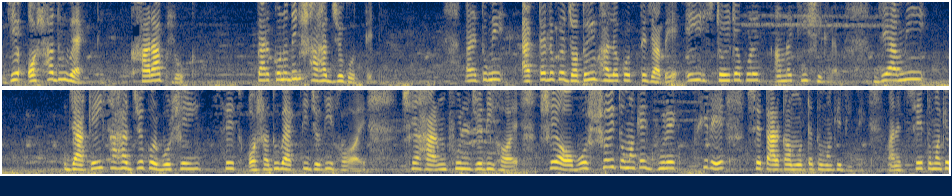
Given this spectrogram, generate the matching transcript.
যে অসাধু ব্যক্তি, খারাপ লোক, তার কোনো দিন সাহায্য করতে নেই। মানে তুমি একটা লোকে যতই ভালো করতে যাবে, এই স্টোরিটা পড়ে আমরা কি শিখলাম? যে আমি যাকেই সাহায্য করব, সেই, সে অসাধু ব্যক্তি যদি হয়, সে হার্মফুল যদি হয়, সে অবশ্যই তোমাকে ঘুরে ফিরে সে তার কামড়টা তোমাকে দিবে। মানে সে তোমাকে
